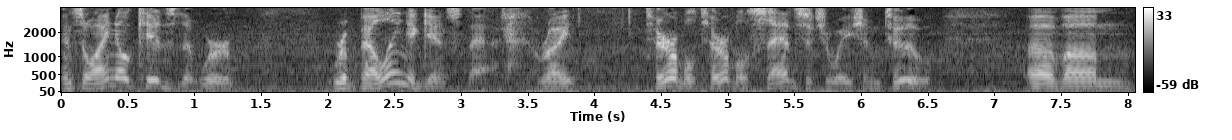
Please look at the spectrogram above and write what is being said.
And so I know kids that were rebelling against that, right? Terrible, terrible, sad situation, too, of um,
